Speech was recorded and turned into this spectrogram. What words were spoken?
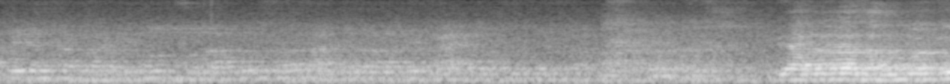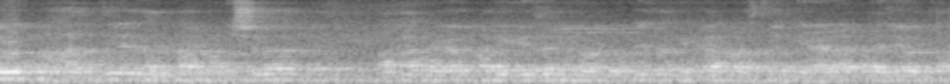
मी आपल्याला सांगतो की भारतीय जनता पक्ष आता नगरपालिकेचा निवडणुकीचा निकाल वाजता घ्यायला पाहिजे होता.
